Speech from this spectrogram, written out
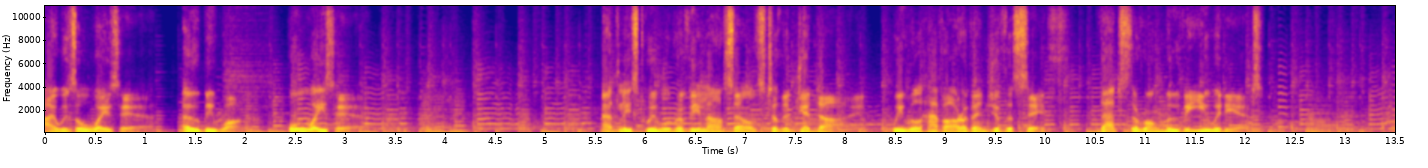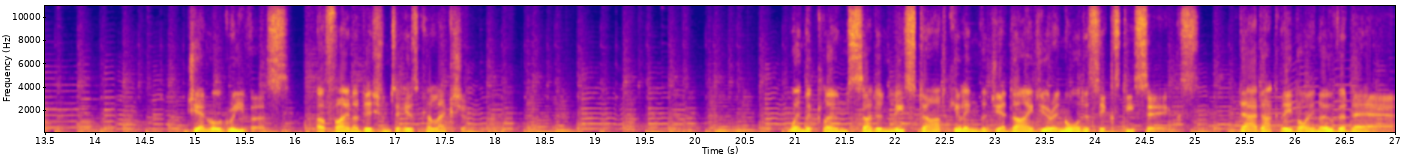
I was always here. Obi-Wan. Always here. At least we will reveal ourselves to the Jedi. We will have our revenge of the Sith. That's the wrong movie you idiot. General Grievous. A fine addition to his collection. When the clones suddenly start killing the Jedi during Order 66. Dadak they doing over there.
